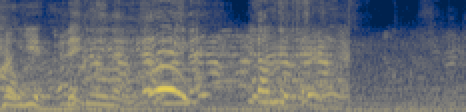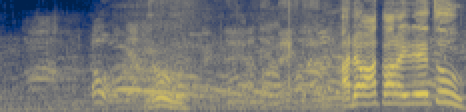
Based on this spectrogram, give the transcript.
Hell yeah. Big lean Ooh. I know, I thought I did too.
